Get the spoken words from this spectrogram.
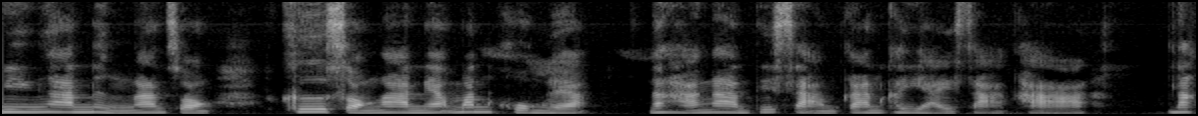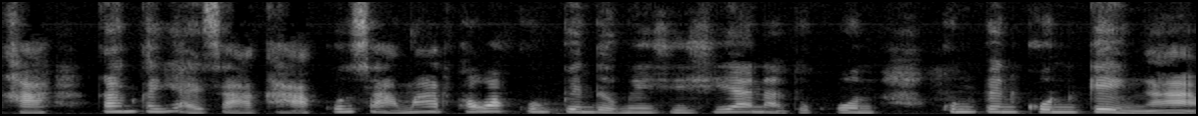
มีงานหนึ่งงานสองคือสองงานเนี้ยมั่นคงแล้วนะคะ งานที่สามการขยายสาขานะคะ การขยายสาขาคุณสามารถเพราะว่าคุณเป็นเดอะเมจิเชียนอะทุกคนคุณเป็นคนเก่งอะ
